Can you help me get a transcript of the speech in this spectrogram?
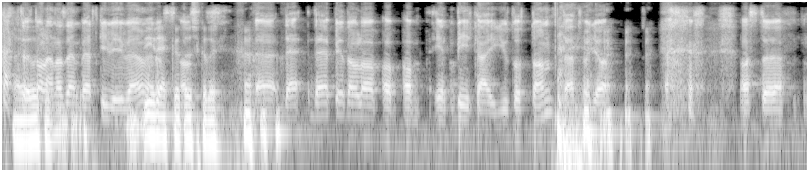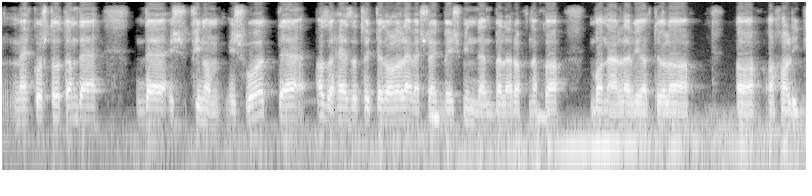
Hát jó, talán az embert kivéve. Direkt kötözködök. De, de, de például a, a, a, én békáig jutottam, tehát hogy a, azt megkóstoltam, de, de és finom is volt, de az a helyzet, hogy például a levesekbe is mindent beleraknak a banánlevéltől a, a, a halig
